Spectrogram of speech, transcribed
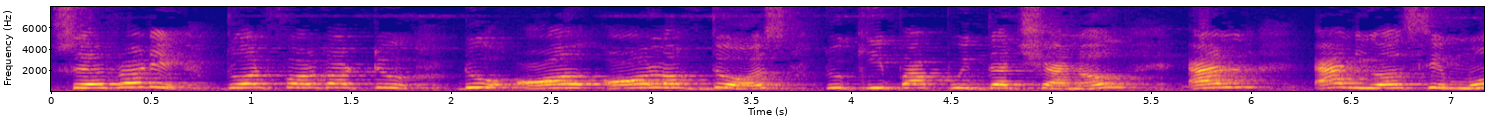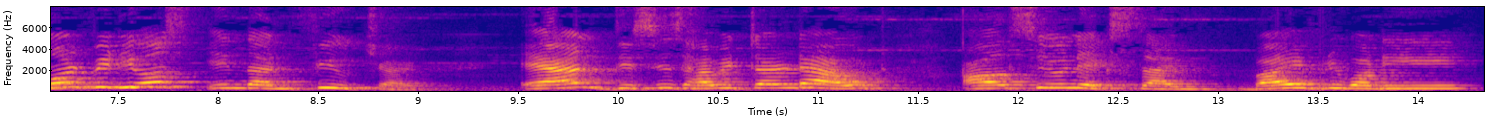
So everybody, don't forget to do all, all of those to keep up with the channel and, and you'll see more videos in the future. And this is how it turned out. I'll see you next time. Bye everybody.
